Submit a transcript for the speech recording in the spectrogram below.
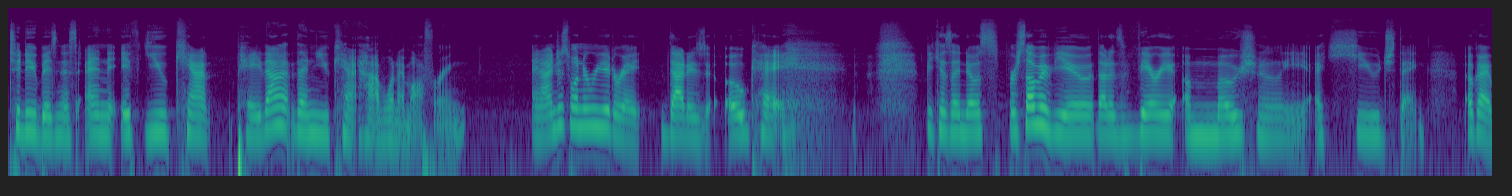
to do business. And if you can't pay that, then you can't have what I'm offering. And I just want to reiterate that is okay. because I know for some of you, that is very emotionally a huge thing. Okay,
